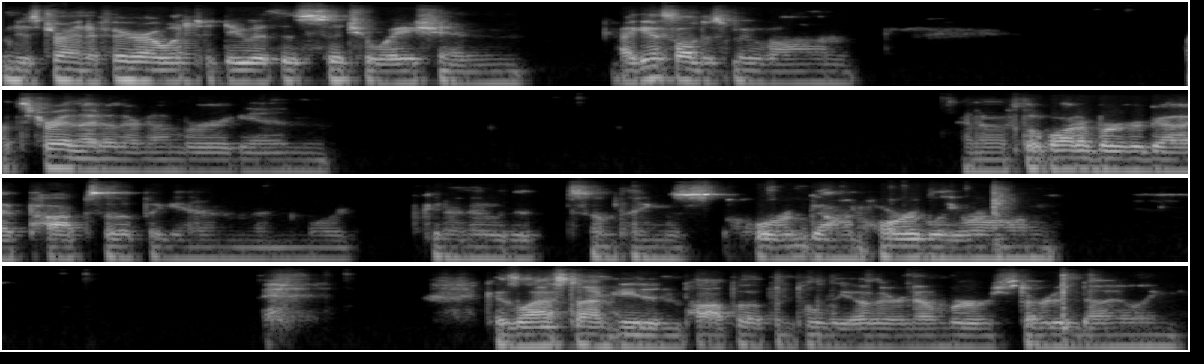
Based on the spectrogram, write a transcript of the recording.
I'm just trying to figure out what to do with this situation. I guess I'll just move on. Let's try that other number again. And if the Whataburger guy pops up again, then we're gonna know that something's hor- gone horribly wrong. Because last time he didn't pop up until the other number started dialing.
